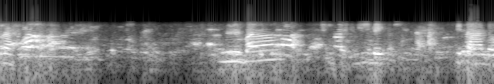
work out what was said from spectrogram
Tira. Diba? Dilig. Titalo.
